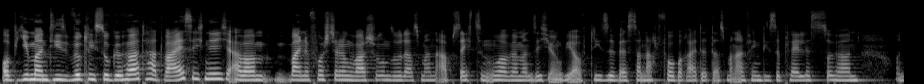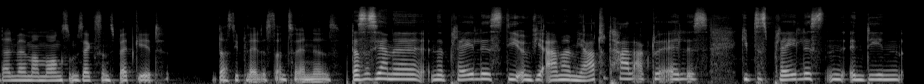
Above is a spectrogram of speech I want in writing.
ob jemand die wirklich so gehört hat, weiß ich nicht, aber meine Vorstellung war schon so, dass man ab 16 Uhr, wenn man sich irgendwie auf die Silvesternacht vorbereitet, dass man anfängt, diese Playlist zu hören und dann, wenn man morgens um sechs ins Bett geht, dass die Playlist dann zu Ende ist. Das ist ja eine, eine Playlist, die irgendwie einmal im Jahr total aktuell ist. Gibt es Playlisten, in denen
